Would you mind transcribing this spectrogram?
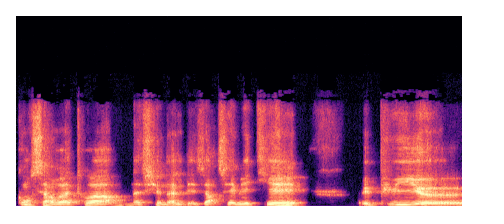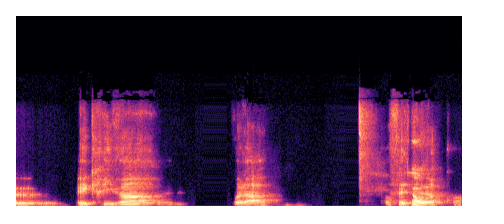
Conservatoire national des arts et métiers, et puis euh, écrivain, voilà, professeur. quoi.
